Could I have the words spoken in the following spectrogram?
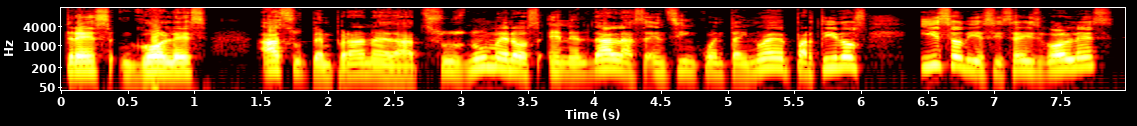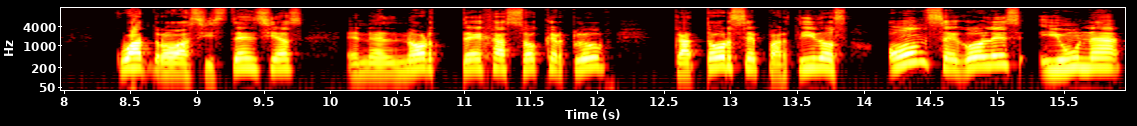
tres goles a su temprana edad. Sus números en el Dallas en 59 partidos hizo 16 goles, 4 asistencias. En el North Texas Soccer Club 14 partidos, 11 goles y una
